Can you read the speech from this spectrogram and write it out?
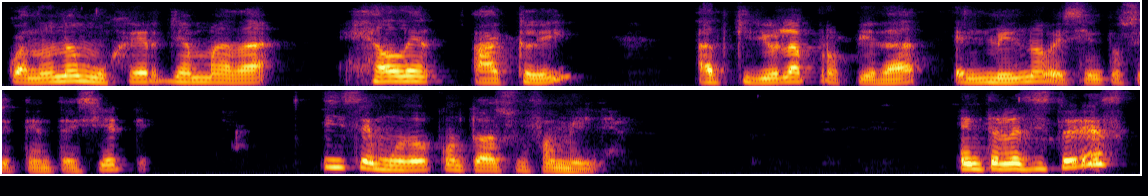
cuando una mujer llamada Helen Ackley adquirió la propiedad en 1977 y se mudó con toda su familia. Entre las historias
